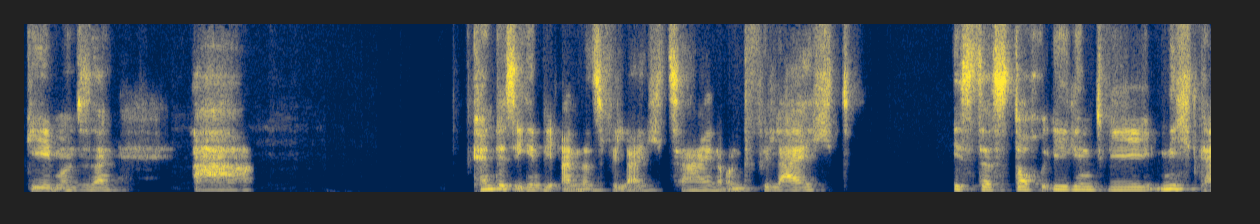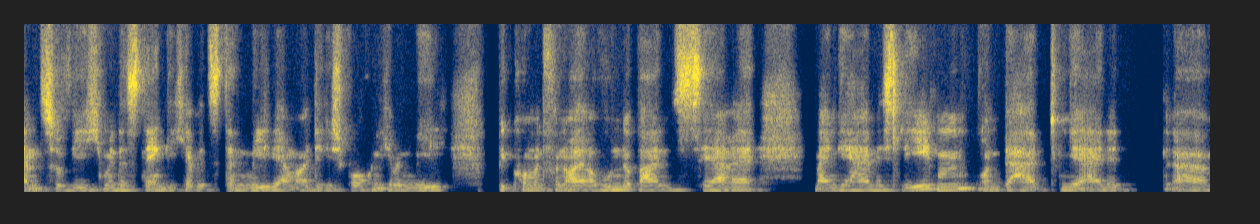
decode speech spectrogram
geben und zu sagen, ah, könnte es irgendwie anders vielleicht sein und vielleicht ist das doch irgendwie nicht ganz so, wie ich mir das denke. Ich habe jetzt ein Mail, wir haben heute gesprochen, ich habe ein Mail bekommen von eurer wunderbaren Serie Mein geheimes Leben und da hat mir eine äh,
